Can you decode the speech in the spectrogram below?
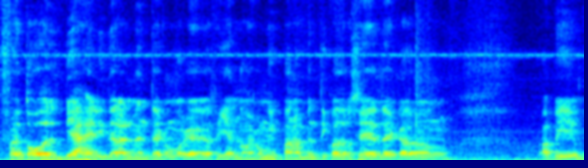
fue todo el viaje, literalmente, como que riéndome con mis panas 24-7, cabrón. Papi,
